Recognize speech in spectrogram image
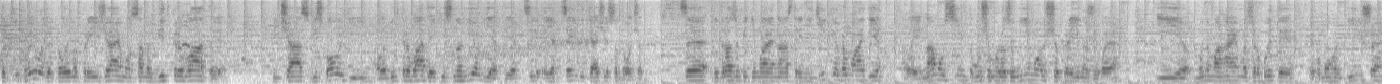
такі приводи, коли ми приїжджаємо саме відкривати під час військових дій, але відкривати якісь нові об'єкти, як, ці, як цей дитячий садочок. Це відразу піднімає настрій не тільки громаді, але й нам усім, тому що ми розуміємо, що країна живе, і ми намагаємось робити якомога більше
